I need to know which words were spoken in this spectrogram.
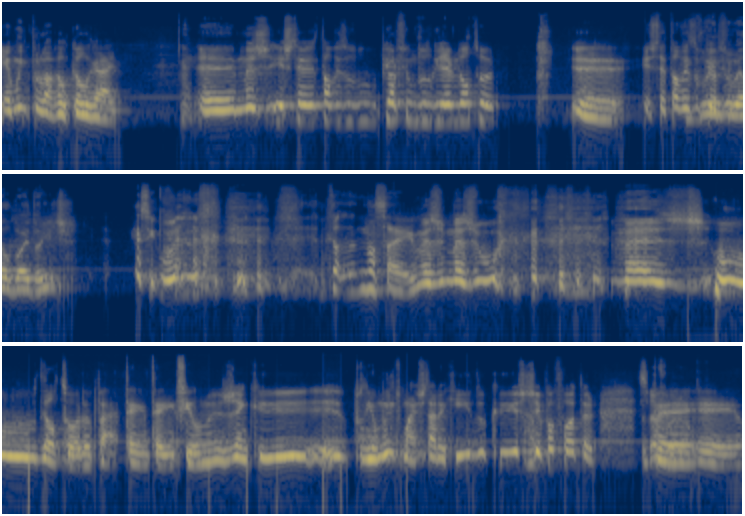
é muito provável que ele ganhe. Eh, mas este é talvez o pior filme do Guilherme Del Toro. Eh, este é talvez o pior Incluindo filme. o Hellboy 2. É assim, o- não sei, mas, mas o mas o Del Toro pá, tem, tem filmes em que eh, podia muito mais estar aqui do que este Shape of Water. Foi. é-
